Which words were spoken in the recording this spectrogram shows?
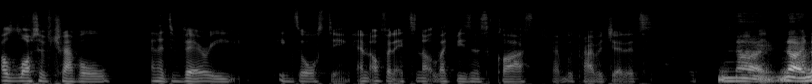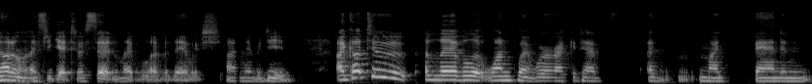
a lot of travel and it's very exhausting. And often it's not like business class with private jet. It's no, no, not road. unless you get to a certain level over there, which I never did. I got to a level at one point where I could have a, my band and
